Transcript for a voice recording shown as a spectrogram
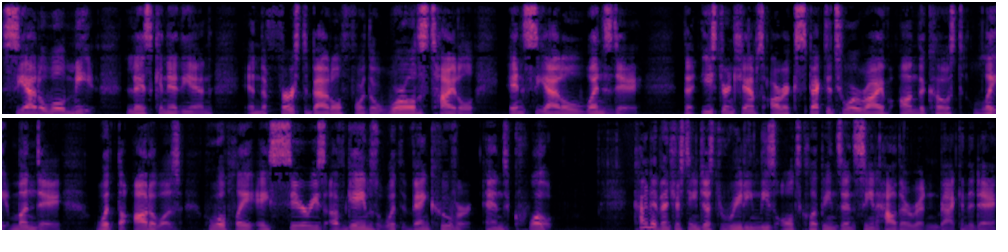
Seattle will meet Les Canadiens in the first battle for the world's title in Seattle Wednesday. The Eastern champs are expected to arrive on the coast late Monday with the Ottawas, who will play a series of games with Vancouver. End quote kind of interesting just reading these old clippings and seeing how they're written back in the day.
